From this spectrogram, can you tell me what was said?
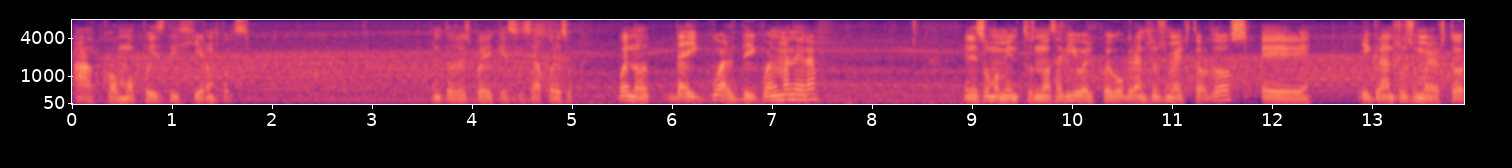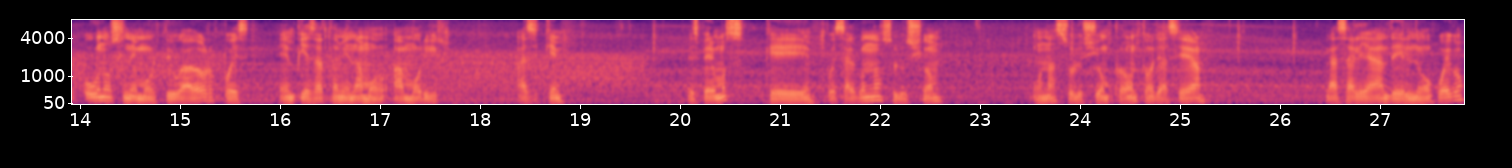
a como pues dijeron pues. Entonces puede que sí sea por eso. Bueno da igual de igual manera en esos momentos no ha salido el juego Grand Theft Simulator 2 eh, y Grand Simulator 1 sin el pues empieza también a, a morir. Así que esperemos que pues salga una solución una solución pronto, ya sea la salida del nuevo juego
